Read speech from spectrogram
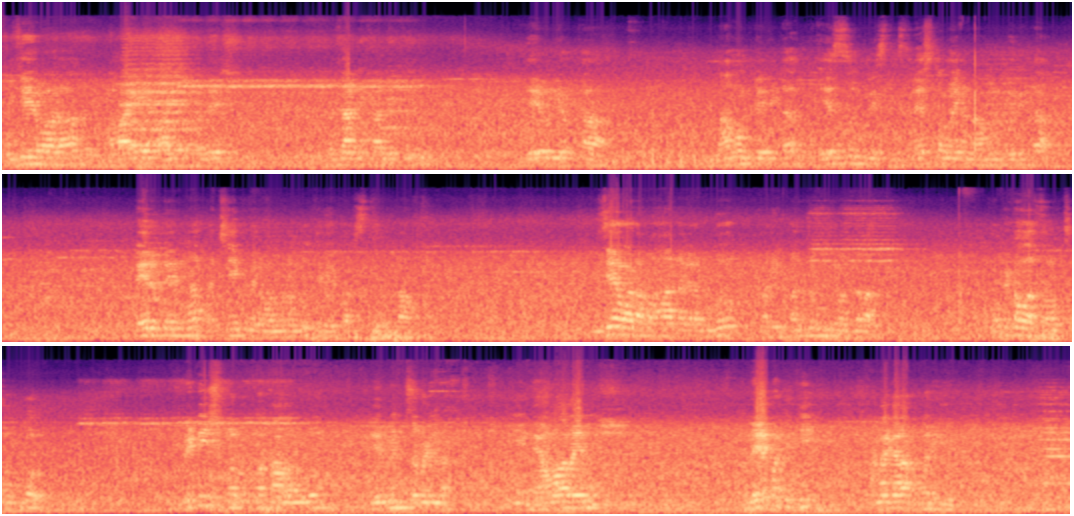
విజయవాడ అలాగే ఆంధ్రప్రదేశ్ ప్రజానికానికి దేవుని యొక్క నామం పేరిట యేసు క్రీస్తు శ్రేష్టమైన నామం పేరిట పేరు పేరున ప్రత్యేకమైన వందనలు తెలియపరుస్తూ ఉన్నాం. విజయవాడ మహానగరంలో మరి పంతొమ్మిది వందల ఒకటవ సంవత్సరంలో బ్రిటిష్ ప్రభుత్వ కాలంలో నిర్మించబడిన ఈ దేవాలయం రేపటికి అనగా మరి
